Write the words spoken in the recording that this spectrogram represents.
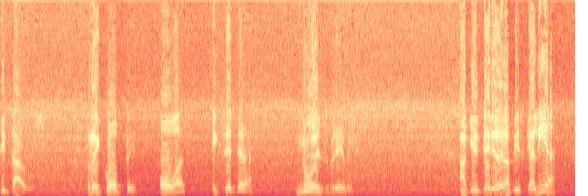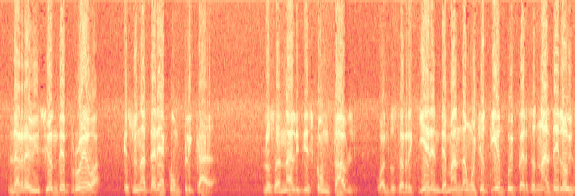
citados, Recope, OAS, etcétera, no es breve. A criterio de la Fiscalía, la revisión de prueba es una tarea complicada. Los análisis contables, cuando se requieren, demandan mucho tiempo y personal del OIJ.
